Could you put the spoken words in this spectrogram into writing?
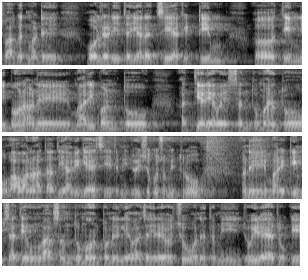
સ્વાગત માટે ઓલરેડી તૈયાર જ છે આખી ટીમ તેમની પણ અને મારી પણ. તો અત્યારે હવે સંતો મહંતો આવવાના હતા તે આવી ગયા છે, તમે જોઈ શકો છો મિત્રો. અને મારી ટીમ સાથે હું આ સંતો મહંતોને લેવા જઈ રહ્યો છું અને તમે જોઈ રહ્યા છો કે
